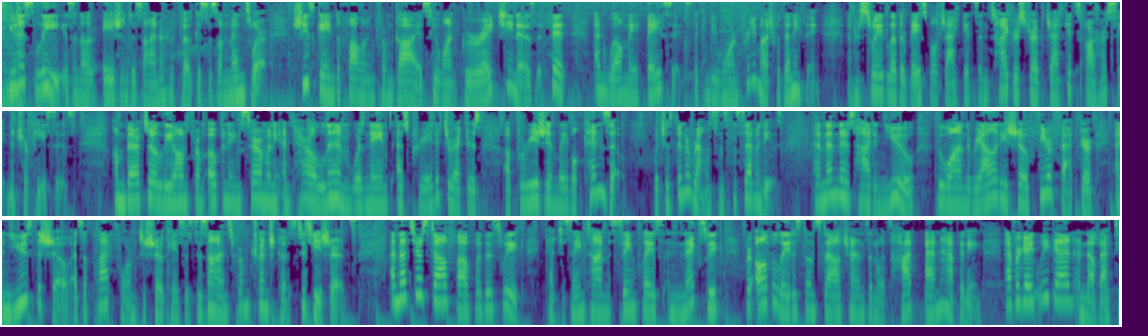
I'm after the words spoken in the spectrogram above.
Eunice Lee is another Asian designer who focuses on menswear. She's gained a following from guys who want great chinos that fit and well-made basics that can be worn pretty much with anything. And her suede leather baseball jackets and tiger striped jackets are her signature pieces. Humberto Leon from Opening Ceremony and Carol Lim were named as creative directors of Parisian label Kenzo which has been around since the 70s. And then there's Haiden Yu, who won the reality show Fear Factor and used the show as a platform to showcase his designs from trench coats to t-shirts. And that's your style file for this week. Catch the same time, same place next week for all the latest on style trends and what's hot and happening. Have a great weekend and now back to you.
